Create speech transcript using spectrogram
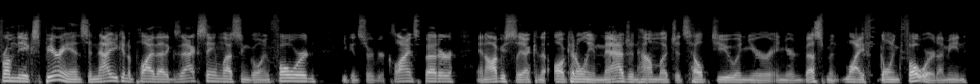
from the experience and now you can apply that exact same lesson going forward. You can serve your clients better and obviously i can i can only imagine how much it's helped you in your in your investment life going forward. I mean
